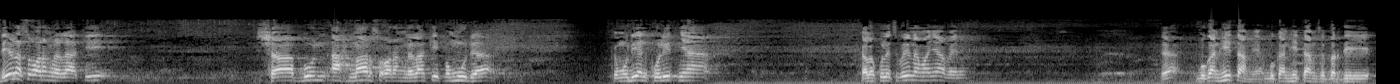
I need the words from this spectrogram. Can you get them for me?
dialah seorang lelaki, syabun ahmar, seorang lelaki pemuda, kemudian kulitnya kalau kulit seperti namanya apa ini? Ya, bukan hitam ya, bukan hitam seperti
